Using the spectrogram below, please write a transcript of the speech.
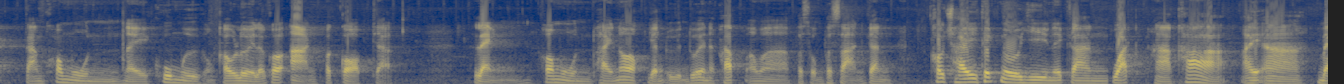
กต์ตามข้อมูลในคู่มือของเขาเลย แล้วก็อ่านประกอบจากแหล่ง ข้อมูลภายนอกอย่างอื่นด้วยนะครับ เอามาผสมผสานกัน เขาใช้เทคโนโลยีในการวัดหาค่า IR แบ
